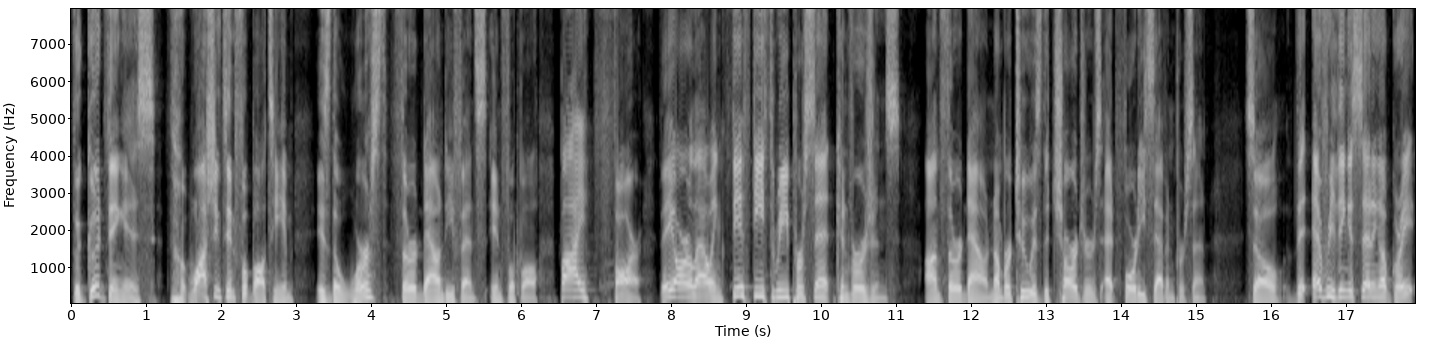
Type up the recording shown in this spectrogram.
The good thing is the Washington football team is the worst third down defense in football by far. They are allowing 53% conversions on third down. Number two is the Chargers at 47%. So the, everything is setting up great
